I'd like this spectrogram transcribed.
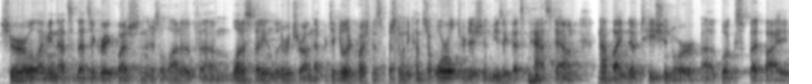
Sure. Well, I mean, that's that's a great question. There's a lot of um, a lot of study and literature on that particular question, especially when it comes to oral tradition, music that's mm-hmm. passed down not by notation or uh, books, but by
